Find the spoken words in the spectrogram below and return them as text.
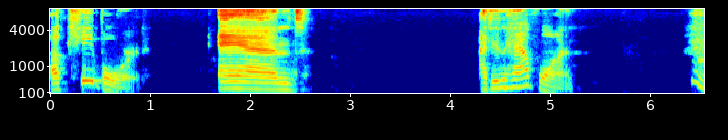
a keyboard. And I didn't have one. Hmm.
